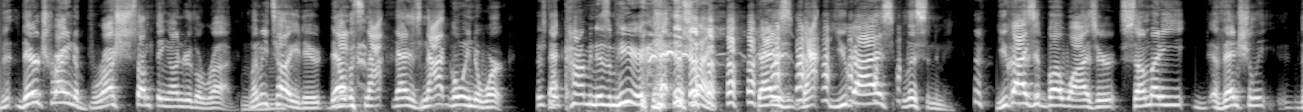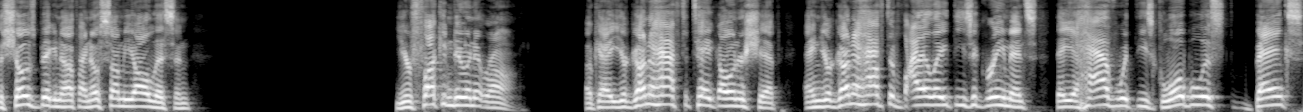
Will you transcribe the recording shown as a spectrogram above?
Th- They're trying to brush something under the rug. Let me Mhm. tell you, dude, that's not that is not going to work. There's That- no communism here. That- that's right. That is not you guys listen to me. You guys at Budweiser, somebody eventually the show's big enough. I know some of y'all listen. You're fucking doing it wrong. Okay? You're going to have to take ownership and you're going to have to violate these agreements that you have with these globalist banks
